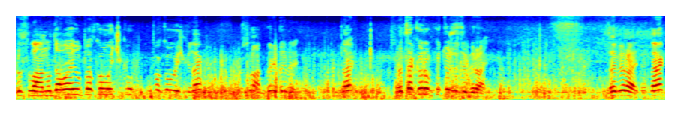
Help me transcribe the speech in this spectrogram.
Руслану, давай упаковочку. Упаковочку, так? Руслан, бери, бери, бери. Так. Оця коробку теж забирай. Забирайте, так?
